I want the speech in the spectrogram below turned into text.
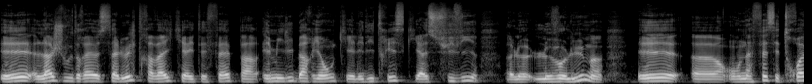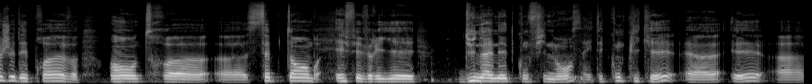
Et là, je voudrais saluer le travail qui a été fait par Émilie Barian, qui est l'éditrice qui a suivi le, le volume. Et on a fait ces trois jeux d'épreuves entre septembre et février d'une année de confinement. Ça a été compliqué euh, et euh,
